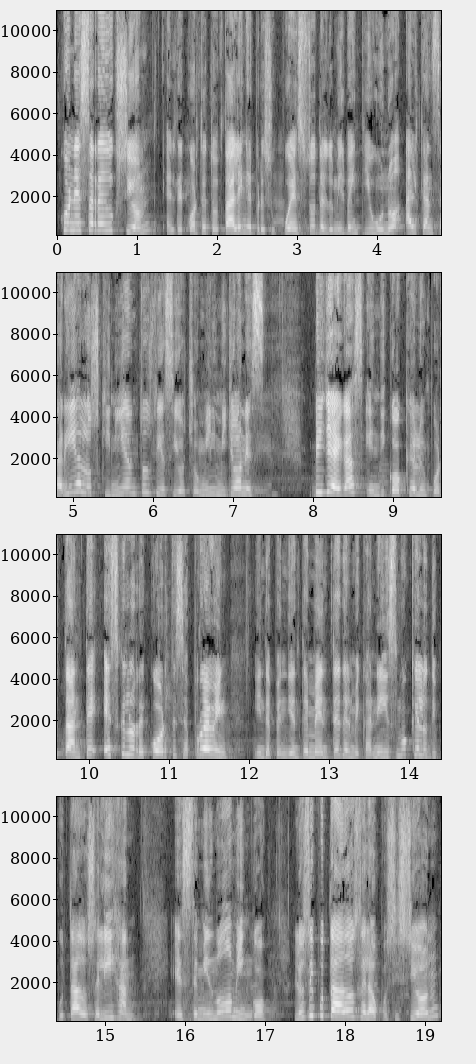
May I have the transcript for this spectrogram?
Con esta reducción, el recorte total en el presupuesto del 2021 alcanzaría los 518 mil millones. Villegas indicó que lo importante es que los recortes se aprueben, independientemente del mecanismo que los diputados elijan. Este mismo domingo, los diputados de la oposición,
